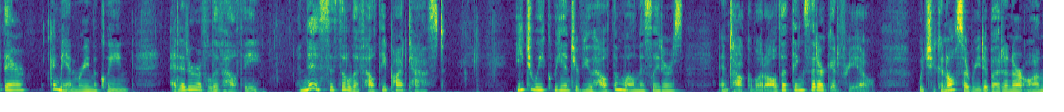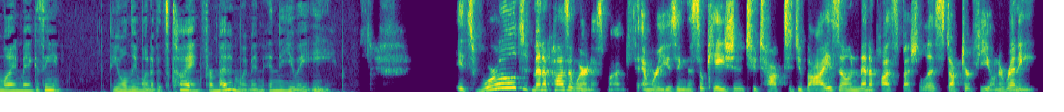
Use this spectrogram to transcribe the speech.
Hi there, I'm Ann Marie McQueen, editor of Livehealthy, and this is the Livehealthy podcast. Each week, we interview health and wellness leaders and talk about all the things that are good for you, which you can also read about in our online magazine, the only one of its kind for men and women in the UAE. It's World Menopause Awareness Month, and we're using this occasion to talk to Dubai's own menopause specialist, Dr. Fiona Rennie.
